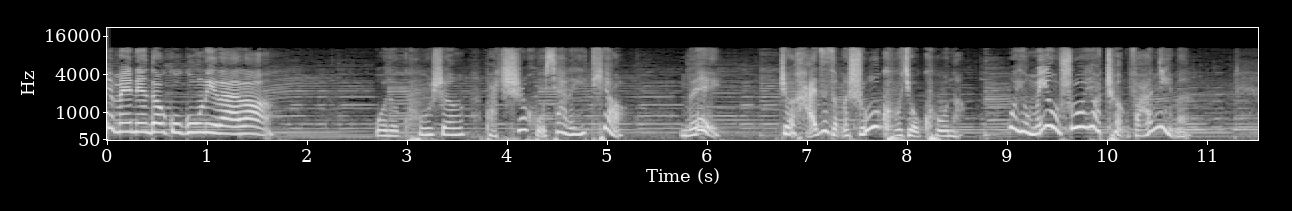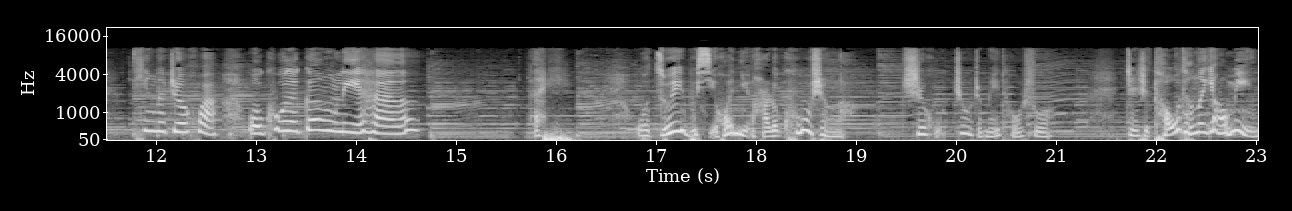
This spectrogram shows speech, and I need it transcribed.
也没脸到故宫里来了。我的哭声把吃虎吓了一跳。喂，这孩子怎么说哭就哭呢？我又没有说要惩罚你们。听了这话，我哭得更厉害了。哎，我最不喜欢女孩的哭声了。吃虎皱着眉头说：“真是头疼的要命。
